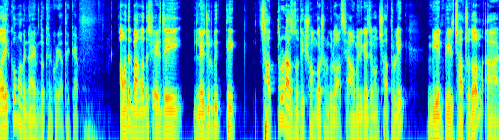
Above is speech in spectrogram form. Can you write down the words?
আলাইকুম, আমি নাইম দক্ষিণ কোরিয়া থেকে। আমাদের বাংলাদেশের যেই লেজুর ভিত্তিক ছাত্র রাজনৈতিক সংগঠনগুলো আছে, আওয়ামী লীগের যেমন ছাত্রলীগ, বিএনপির ছাত্রদল আর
